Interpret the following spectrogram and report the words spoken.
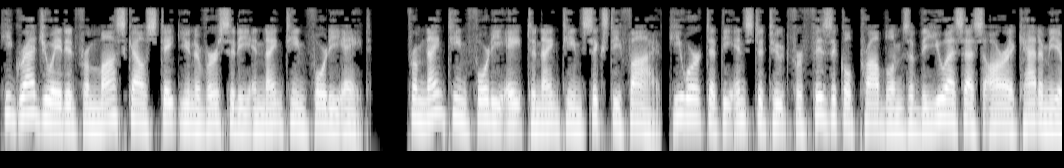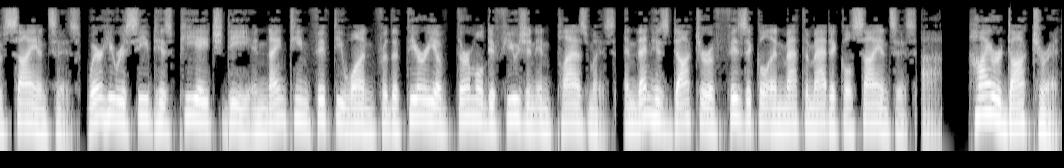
He graduated from Moscow State University in 1948. From 1948 to 1965, he worked at the Institute for Physical Problems of the USSR Academy of Sciences, where he received his Ph.D. in 1951 for the theory of thermal diffusion in plasmas, and then his Doctor of Physical and Mathematical Sciences a higher doctorate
